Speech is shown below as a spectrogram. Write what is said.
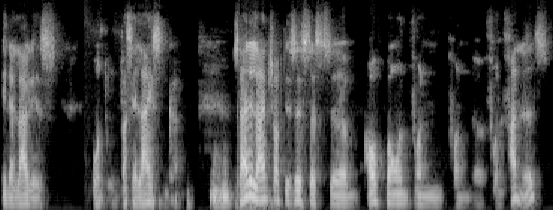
in der Lage ist und, und was er leisten kann. Mhm. Seine Leidenschaft ist es, das äh, Aufbauen von, von, äh, von Funnels,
